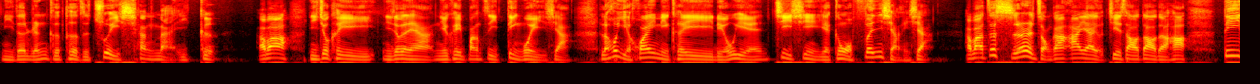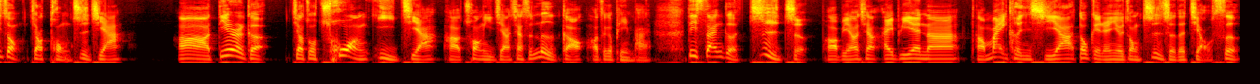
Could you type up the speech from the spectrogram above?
你的人格特质最像哪一个？好不好？你就可以，你就怎样？你就可以帮自己定位一下，然后也欢迎你可以留言、寄信，也跟我分享一下，好吧？这十二种，刚刚阿雅有介绍到的哈。第一种叫统治家啊，第二个叫做创意家啊，创意家像是乐高啊这个品牌。第三个智者好，比方像 I B N 啊，好麦肯锡啊，都给人有一种智者的角色。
